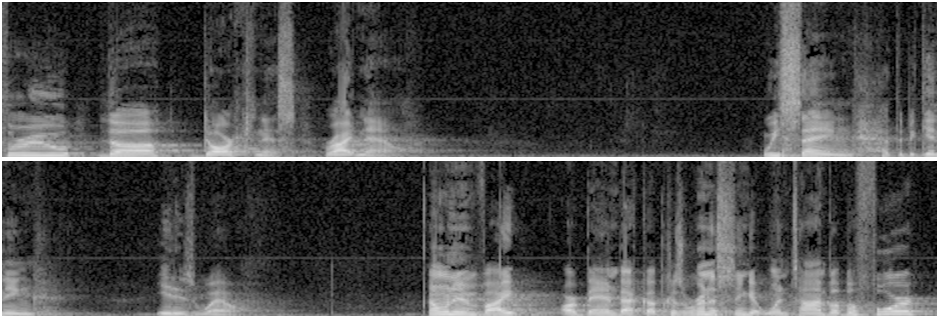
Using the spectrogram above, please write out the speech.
through the darkness right now. We sang at the beginning, It is well. I want to invite our band back up because we're going to sing it one time. But before,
